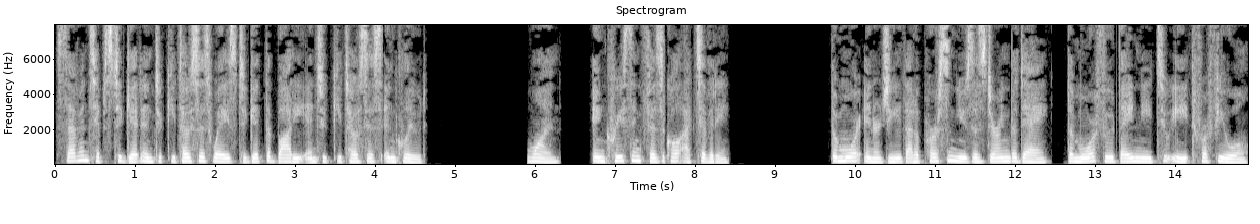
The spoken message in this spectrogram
7 tips to get into ketosis Ways to get the body into ketosis include 1. Increasing physical activity. The more energy that a person uses during the day, the more food they need to eat for fuel.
